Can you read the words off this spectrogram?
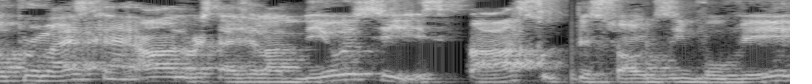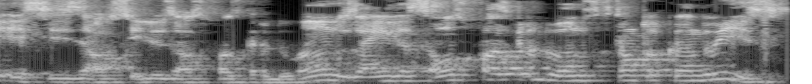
Então, por mais que a universidade ela deu esse espaço para o pessoal desenvolver esses auxílios aos pós-graduandos, ainda são os pós-graduandos que estão tocando isso.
